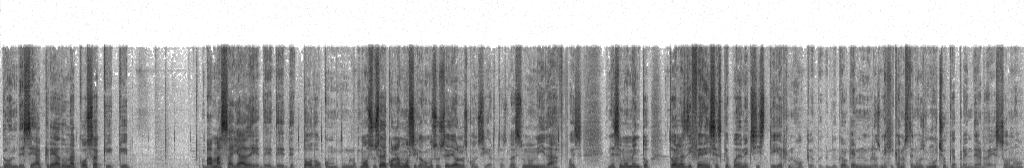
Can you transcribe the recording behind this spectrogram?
donde se ha creado una cosa que, que va más allá de, de- de- de todo, como, como sucede con la música, como sucedió en los conciertos, ¿no? Es una unidad, pues, en ese momento, todas las diferencias que pueden existir, ¿no? Que, yo creo que los mexicanos tenemos mucho que aprender de eso, ¿no?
